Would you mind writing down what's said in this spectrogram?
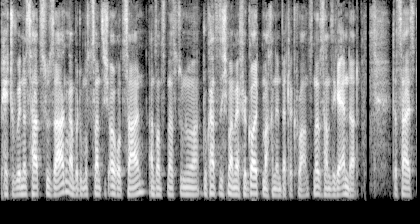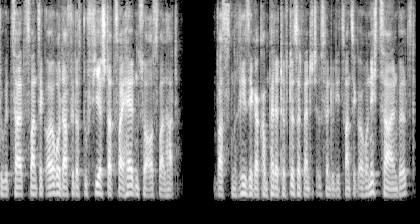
Pay to Win ist hart zu sagen, aber du musst 20 Euro zahlen. Ansonsten hast du nur, du kannst nicht mal mehr für Gold machen in Battlegrounds. Ne? Das haben sie geändert. Das heißt, du bezahlst 20 Euro dafür, dass du vier statt zwei Helden zur Auswahl hast. Was ein riesiger Competitive Disadvantage ist, wenn du die 20 Euro nicht zahlen willst.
